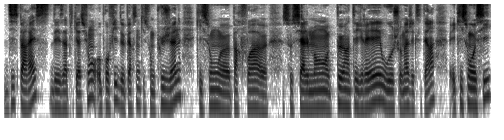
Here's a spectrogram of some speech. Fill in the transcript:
disparaissent des applications au profit de personnes qui sont plus jeunes, qui sont parfois socialement peu intégrées ou au chômage, etc. Et qui sont aussi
